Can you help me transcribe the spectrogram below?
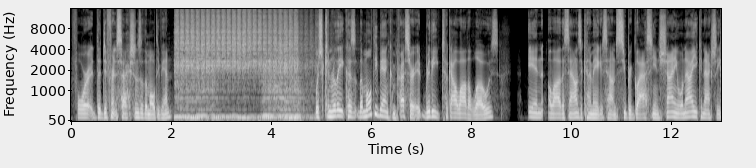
for the different sections of the multiband. Which can really, because the multiband compressor, it really took out a lot of the lows in a lot of the sounds. It kind of made it sound super glassy and shiny. Well, now you can actually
